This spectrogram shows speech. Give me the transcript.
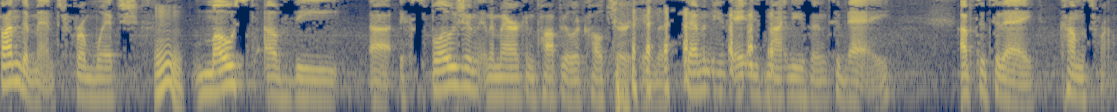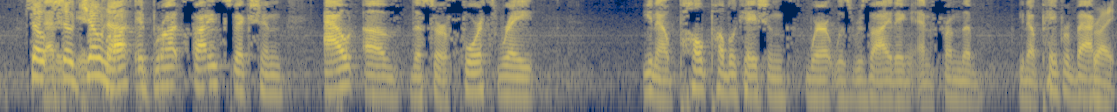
fundament from which mm. most of the uh, explosion in American popular culture in the 70s, 80s, 90s, and today, up to today, comes from. So, so it Jonah, brought, it brought science fiction out of the sort of fourth rate, you know, pulp publications where it was residing, and from the you know paperback right.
